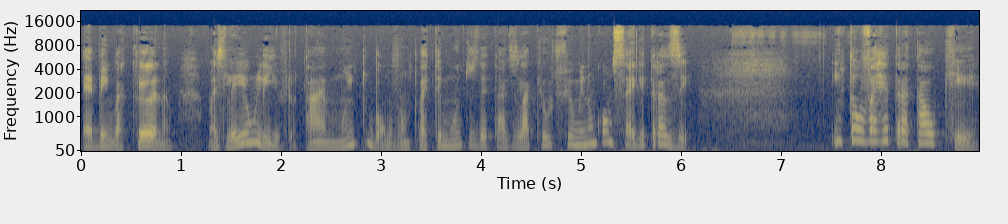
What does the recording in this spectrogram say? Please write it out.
é bem bacana, mas leia um livro, tá? É muito bom. Vai ter muitos detalhes lá que o filme não consegue trazer. Então, vai retratar o quê?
